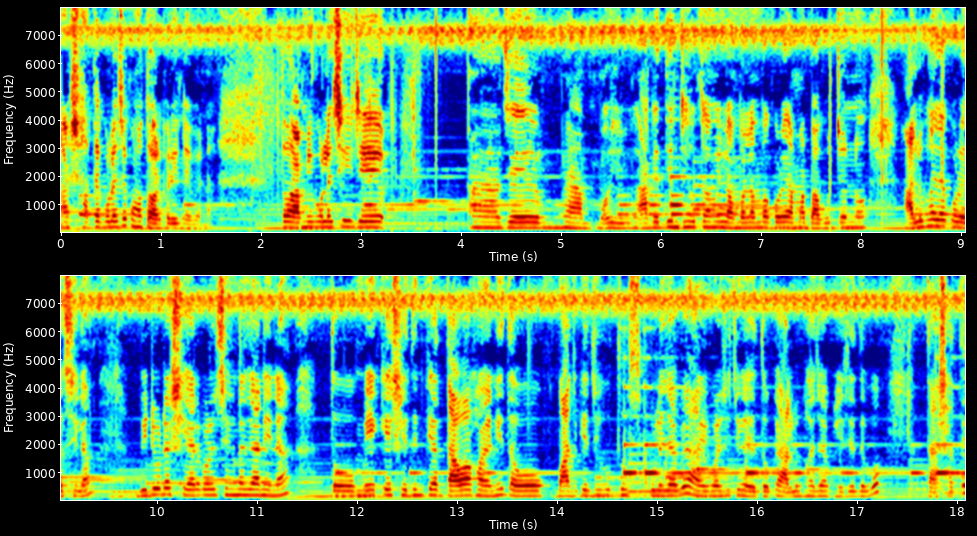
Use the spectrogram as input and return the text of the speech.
আর সাথে বলেছে কোনো তরকারি নেবে না। তো আমি বলেছি যে যে ওই আগের দিন যেহেতু আমি লম্বা লম্বা করে আমার বাবুর জন্য আলু ভাজা করেছিলাম, ভিডিওটা শেয়ার করেছি কিনা জানি না। তো মেয়েকে সেদিনকে আর দেওয়া হয়নি, তো আজকে যেহেতু স্কুলে যাবে, আমি বলছি, ঠিক আছে, তোকে আলু ভাজা ভেজে দেবো, তার সাথে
